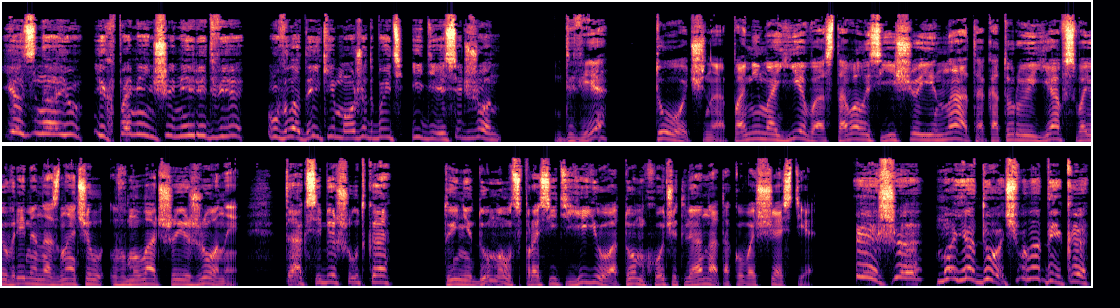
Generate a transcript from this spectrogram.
«Я знаю, их по меньшей мере две. У владыки может быть и десять жен». «Две?» Точно, помимо Евы оставалась еще и Ната, которую я в свое время назначил в младшие жены. Так себе шутка. Ты не думал спросить ее о том, хочет ли она такого счастья? «Эша, моя дочь, владыка!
